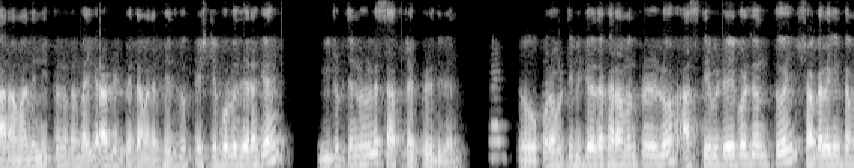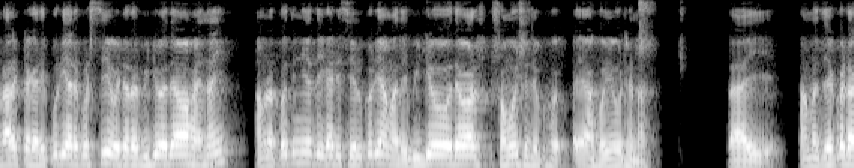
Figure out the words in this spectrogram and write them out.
আর আমাদের নিত্য নতুন বাইকের আপডেট পেতে আমাদের ফেসবুক পেজটি ফলো দিয়ে রাখেন ইউটিউব চ্যানেল হলে সাবস্ক্রাইব করে দিবেন। তো পরবর্তী ভিডিও দেখার আমন্ত্রণ রইল। আজকের ভিডিও এই পর্যন্তই। সকালে কিন্তু আমরা আরেকটা গাড়ি কুরিয়ার করছি, ওইটারও ভিডিও দেওয়া হয় নাই। আমরা প্রতিনিয়তই গাড়ি সেল করি, আমাদের ভিডিও দেওয়ার সময় সুযোগ হয়ে ওঠে না। তাই আমরা যে কয়টা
